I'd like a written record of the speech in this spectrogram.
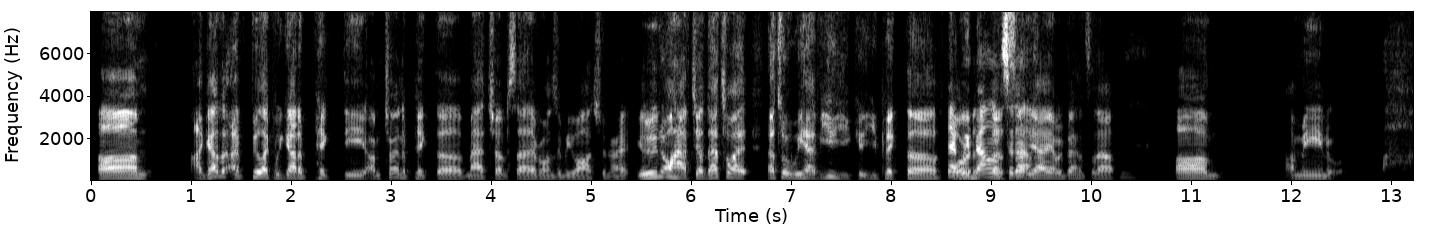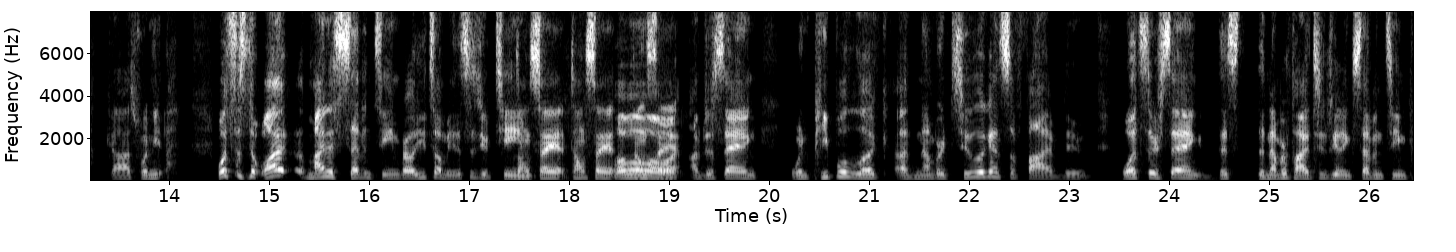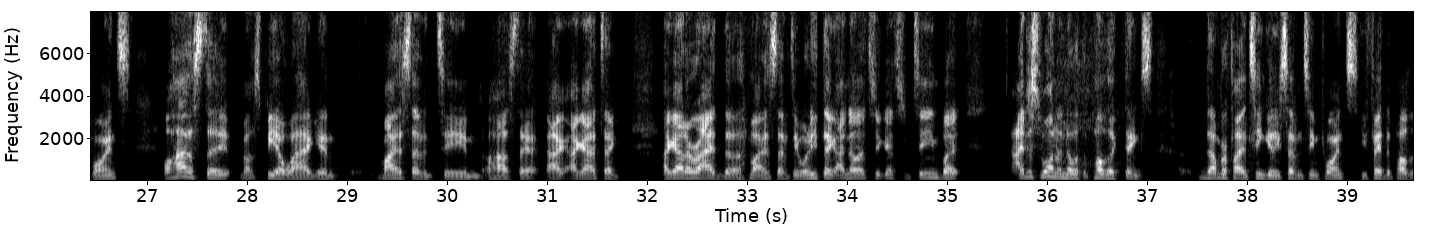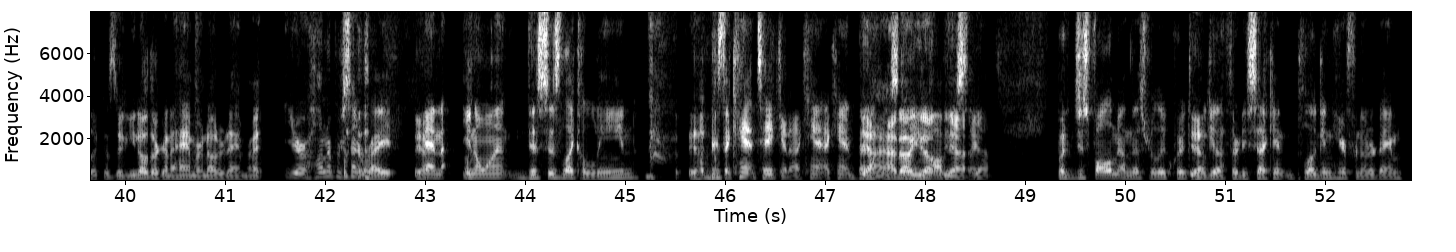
Um, I got. I feel like we got to pick the. I'm trying to pick the matchups that everyone's gonna be watching. Right? You don't have to. That's why. That's why we have you. You you pick the. Yeah, we balance the- it out. Yeah, yeah, we balance it out. Um, I mean, oh, gosh, when you, what's this? The What minus 17, bro? You tell me. This is your team. Don't say it. Don't say it. Whoa, whoa, Don't whoa, say it. I'm just saying when people look at number two against the five, dude, what's they're saying? This the number five team's getting 17 points. Ohio State must be a wagon. Minus 17, Ohio State. I, I gotta take, I gotta ride the minus 17. What do you think? I know it's against your team, but I just want to know what the public thinks. Number five team getting 17 points. You fade the public because you know they're gonna hammer Notre Dame, right? You're 100% right. Yeah. And you know what? This is like a lean Yeah. because I can't take it. I can't, I can't bet on Yeah, this I know game, you don't. obviously. Yeah, yeah. But just follow me on this really quick. Let me get a 30 second plug in here for Notre Dame.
